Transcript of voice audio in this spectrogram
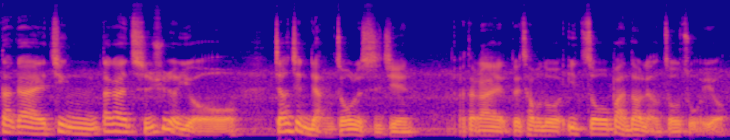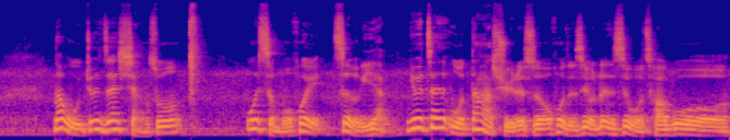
大概近大概持续了有将近两周的时间，大概对差不多一周半到两周左右。那我就一直在想说，为什么会这样？因为在我大学的时候，或者是有认识我超过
